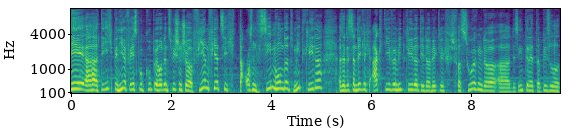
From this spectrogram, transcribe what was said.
Die, äh, die Ich bin hier Facebook-Gruppe hat inzwischen schon 44.700 Mitglieder. Also das sind wirklich aktive Mitglieder, die da wirklich versuchen, da äh, das Internet ein bisschen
